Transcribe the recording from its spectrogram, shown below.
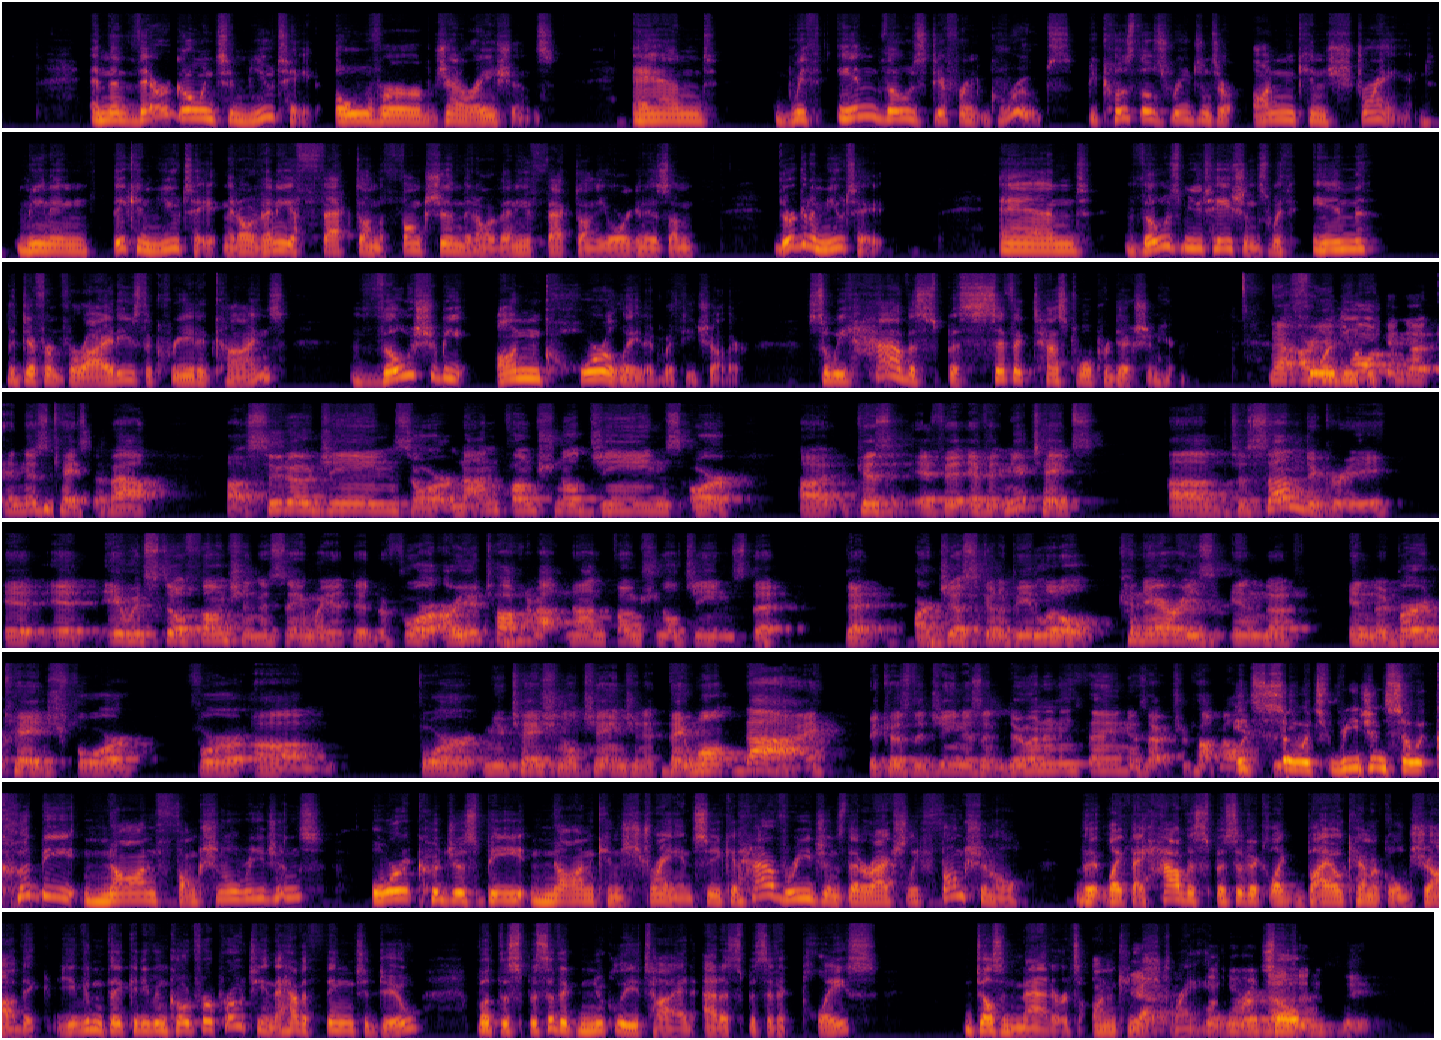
and then they're going to mutate over generations and within those different groups because those regions are unconstrained meaning they can mutate and they don't have any effect on the function they don't have any effect on the organism they're going to mutate and those mutations within the different varieties, the created kinds, those should be uncorrelated with each other. So we have a specific testable prediction here. Now, are you the- talking uh, in this case about uh, pseudogenes or non-functional genes, or because if it if it mutates uh, to some degree, it, it it would still function the same way it did before? Are you talking about non-functional genes that that are just going to be little canaries in the in the bird cage for for um, for mutational change, and it, they won't die because the gene isn't doing anything? Is that what you're talking about? It's so it's regions, so it could be non-functional regions, or it could just be non-constrained. So you can have regions that are actually functional, that like they have a specific like biochemical job. They even they could even code for a protein. They have a thing to do, but the specific nucleotide at a specific place doesn't matter. It's yeah, unconstrained. the So-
